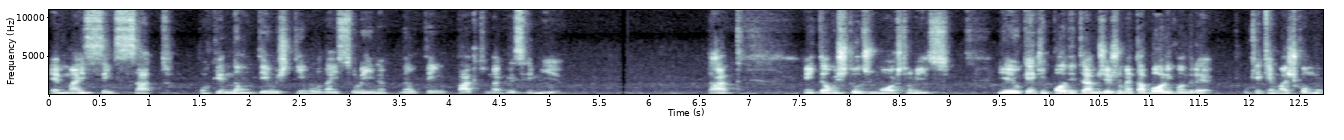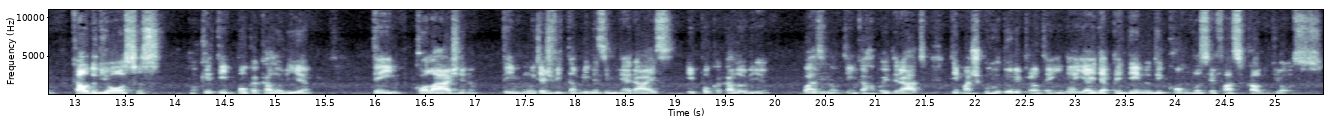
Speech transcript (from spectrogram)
é mais sensato, porque não tem o estímulo na insulina, não tem impacto na glicemia. Tá? Então, estudos mostram isso. E aí, o que é que pode entrar no jejum metabólico, André? O que é, que é mais comum? Caldo de ossos, porque tem pouca caloria, tem colágeno, tem muitas vitaminas e minerais e pouca caloria quase não tem carboidrato, tem mais gordura e proteína, e aí dependendo de como você faça o caldo de ossos.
